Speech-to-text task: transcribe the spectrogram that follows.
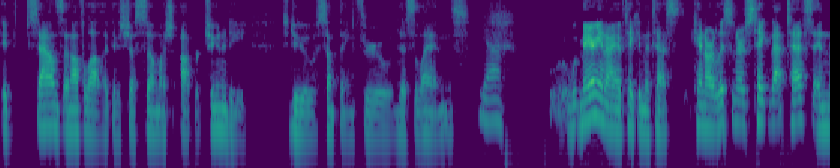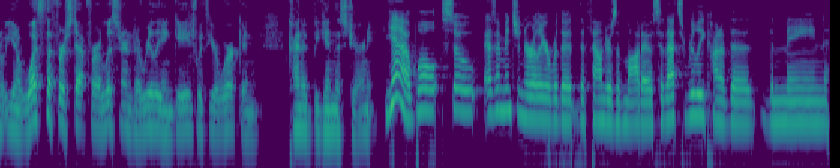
it sounds an awful lot like there's just so much opportunity to do something through this lens. Yeah. Mary and I have taken the test. Can our listeners take that test? And, you know, what's the first step for a listener to really engage with your work and kind of begin this journey? Yeah. Well, so as I mentioned earlier, we're the, the founders of Motto. So that's really kind of the, the main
